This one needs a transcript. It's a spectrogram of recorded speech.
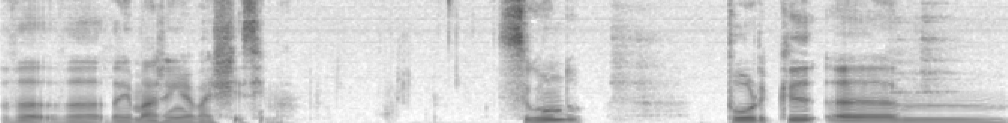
da, da imagem é baixíssima. Segundo, porque hum,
